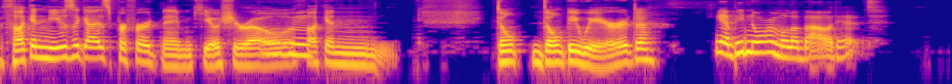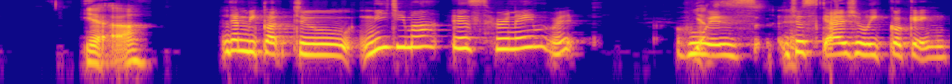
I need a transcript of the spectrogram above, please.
fucking use a guy's preferred name, Kiyoshiro. Fucking don't don't be weird. Yeah, be normal about it. Yeah. Then we cut to Nijima, is her name, right? Who is Yes. just casually cooking.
